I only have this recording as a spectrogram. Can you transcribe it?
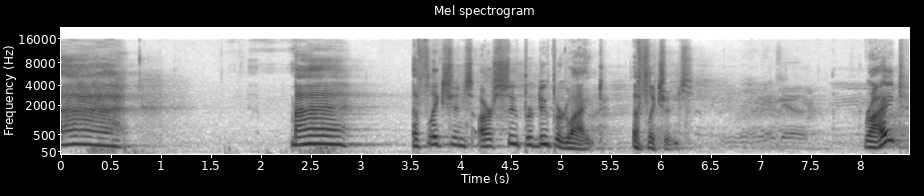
ah, my afflictions are super duper light afflictions. Right?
